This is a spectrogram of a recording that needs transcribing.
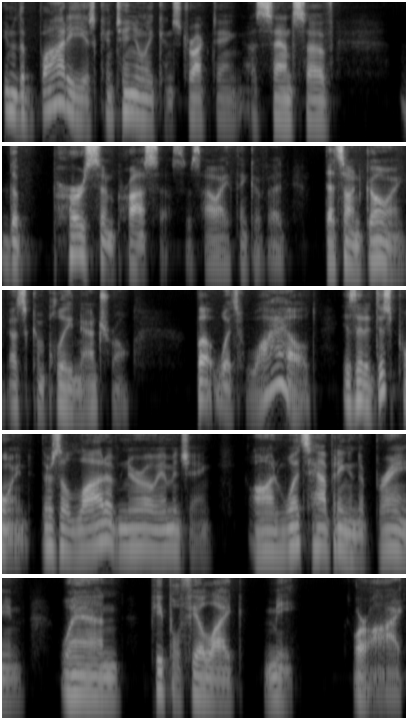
you know, the body is continually constructing a sense of the person process, is how I think of it. That's ongoing. That's completely natural. But what's wild is that at this point, there's a lot of neuroimaging on what's happening in the brain when people feel like me or I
